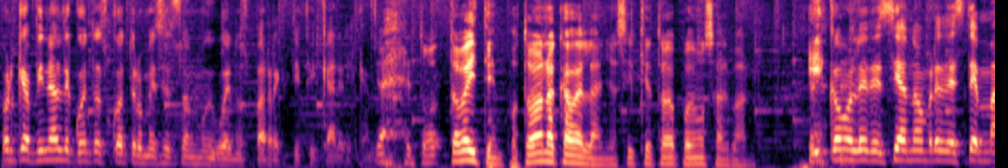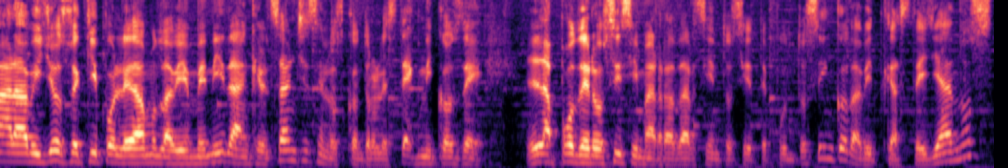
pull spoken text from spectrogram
Porque a final de cuentas cuatro meses son muy buenos para rectificar el cambio. todavía hay tiempo, todavía no acaba el año, así que todavía podemos salvarlo. Y como le decía, a nombre de este maravilloso equipo le damos la bienvenida a Ángel Sánchez en los controles técnicos de la poderosísima Radar 107.5, David Castellanos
